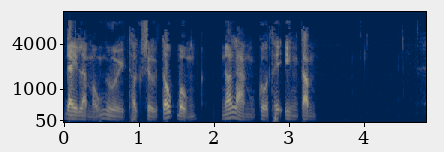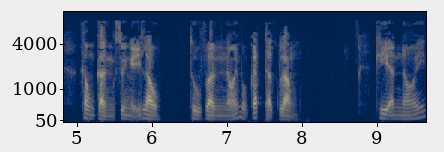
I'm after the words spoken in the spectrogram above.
đây là mẫu người thật sự tốt bụng, nó làm cô thấy yên tâm. Không cần suy nghĩ lâu, Thu Vân nói một cách thật lòng. Khi anh nói,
